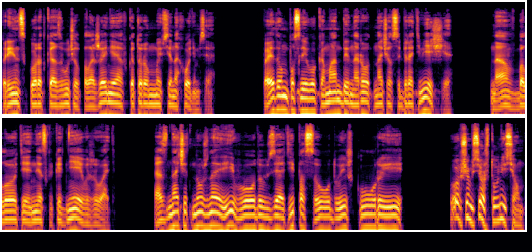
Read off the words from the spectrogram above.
Принц коротко озвучил положение, в котором мы все находимся. Поэтому после его команды народ начал собирать вещи. Нам в болоте несколько дней выживать. А значит, нужно и воду взять, и посуду, и шкуры, и... В общем, все, что унесем.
